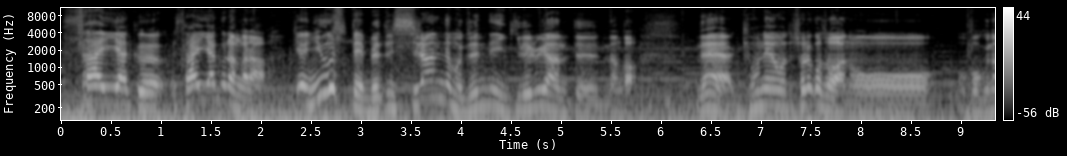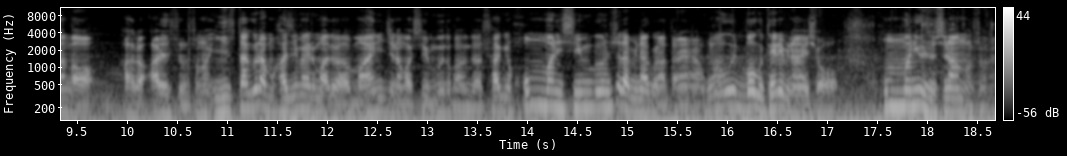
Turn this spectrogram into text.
最悪。最悪なんかな。けどニュースって別に知らんでも全然生きれるやんってなんかねえ去年はそれこそあのー、僕なんかあのあれですよそのインスタグラム始めるまでは毎日なんか新聞とか読んだら最近ほんまに新聞すら見なくなったね。僕テレビないでしょ。ほんまニュース知らんのですよね。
